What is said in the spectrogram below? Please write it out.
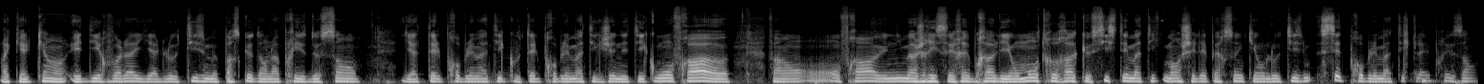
à quelqu'un et dire voilà, il y a de l'autisme parce que dans la prise de sang, il y a telle problématique ou telle problématique génétique, où on fera, euh, enfin, on, on fera une imagerie cérébrale et on montrera que systématiquement chez les personnes qui ont l'autisme, cette problématique-là est présente.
